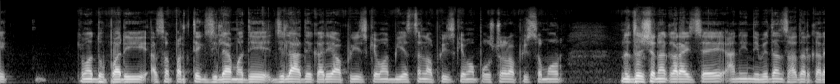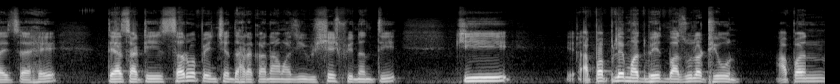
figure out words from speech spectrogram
एक किंवा दुपारी असं प्रत्येक जिल्ह्यामध्ये जिल्हा अधिकारी ऑफिस किंवा B S N L office किंवा पोस्टल ऑफिससमोर निदर्शनं करायचं आहे आणि निवेदन सादर करायचं आहे. त्यासाठी सर्व पेन्शनधारकांना माझी विशेष विनंती की आपापले मतभेद बाजूला ठेवून आपण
